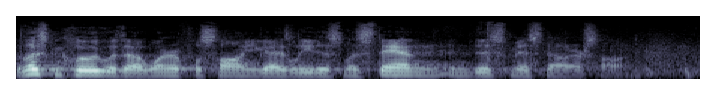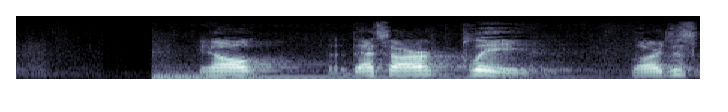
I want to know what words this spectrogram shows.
And let's conclude with a wonderful song you guys lead us. Let's stand and dismiss now our song. You know, that's our plea. Lord, just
